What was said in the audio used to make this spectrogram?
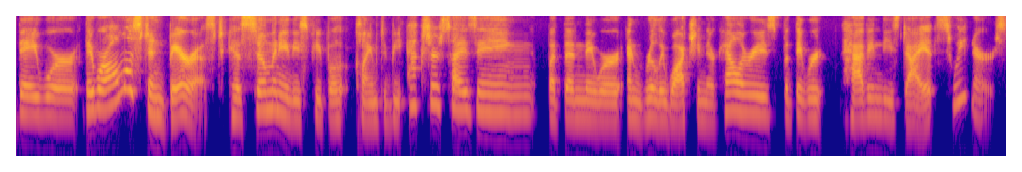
they were they were almost embarrassed because so many of these people claimed to be exercising but then they were and really watching their calories but they were having these diet sweeteners.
